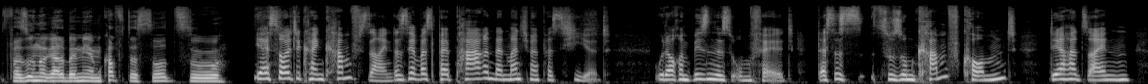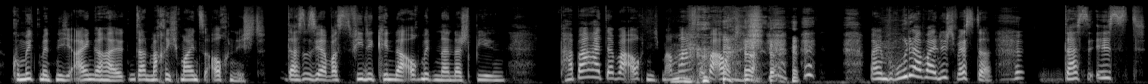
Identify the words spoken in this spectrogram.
versuche nur gerade bei mir im Kopf das so zu. Ja, es sollte kein Kampf sein. Das ist ja, was bei Paaren dann manchmal passiert. Oder auch im Business-Umfeld, dass es zu so einem Kampf kommt, der hat sein Commitment nicht eingehalten, dann mache ich meins auch nicht. Das ist ja, was viele Kinder auch miteinander spielen. Papa hat aber auch nicht, Mama hat aber auch nicht. mein Bruder, meine Schwester. Das ist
